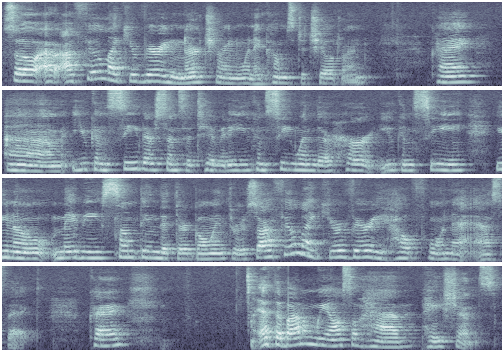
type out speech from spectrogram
So I, I feel like you're very nurturing when it comes to children. Okay. Um, you can see their sensitivity. You can see when they're hurt. You can see, you know, maybe something that they're going through. So I feel like you're very helpful in that aspect. Okay. At the bottom, we also have patience.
